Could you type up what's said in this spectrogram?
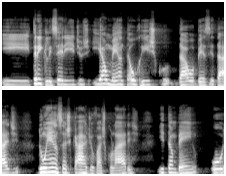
e triglicerídeos e aumenta o risco da obesidade, doenças cardiovasculares e também o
